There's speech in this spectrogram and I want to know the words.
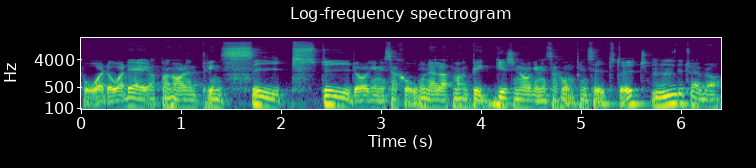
på då, det är ju att man har en principstyrd organisation. Eller att man bygger sin organisation principstyrt. Mm, det tror jag är bra.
